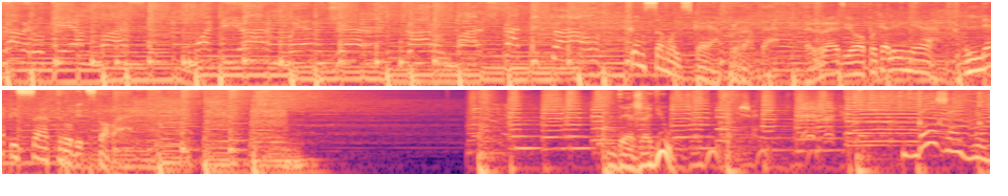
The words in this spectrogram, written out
правой руке Марс. Мой пиар-менеджер Карл Марс Капитал. Комсомольская правда. Радио поколения Ляписа Трубецкого. Дежавю. Дежавю.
